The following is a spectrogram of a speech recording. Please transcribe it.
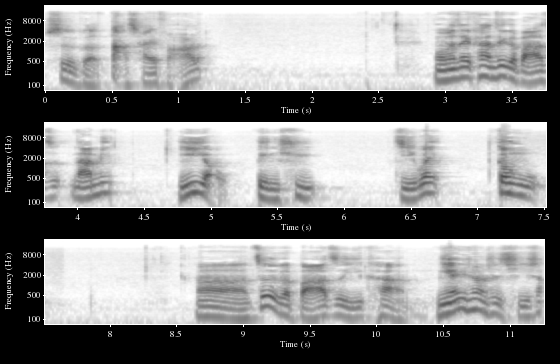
是个大财阀了。我们再看这个八字，男命乙酉。丙戌、己未、庚午啊，这个八字一看，年上是七煞，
